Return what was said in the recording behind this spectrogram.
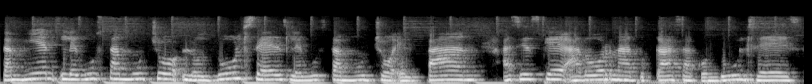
También le gustan mucho los dulces, le gusta mucho el pan, así es que adorna tu casa con dulces.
